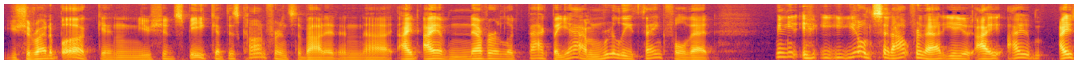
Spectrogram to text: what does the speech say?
you should write a book and you should speak at this conference about it. And uh, I, I have never looked back. But yeah, I'm really thankful that. I mean, you, you don't set out for that. You, I, I, I,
